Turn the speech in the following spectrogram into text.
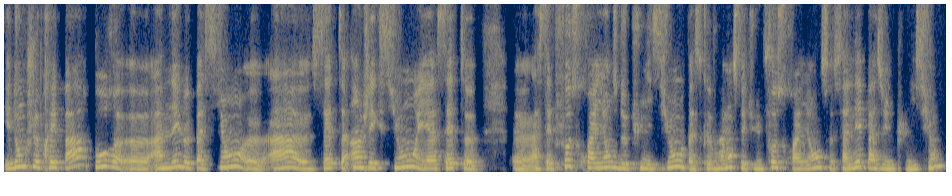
Et donc je prépare pour euh, amener le patient euh, à euh, cette injection et à cette à cette fausse croyance de punition, parce que vraiment c'est une fausse croyance, ça n'est pas une punition.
